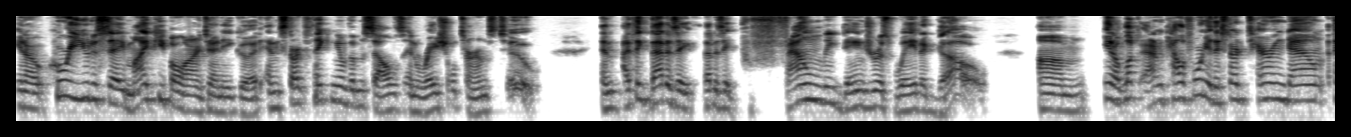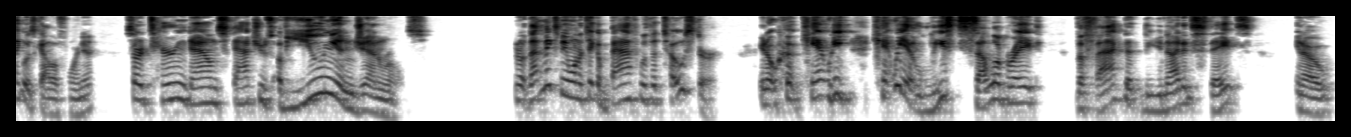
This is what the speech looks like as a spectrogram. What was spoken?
you know, who are you to say my people aren't any good?" and start thinking of themselves in racial terms too and I think that is a that is a profoundly dangerous way to go. Um, you know, look out in California, they started tearing down. I think it was California started tearing down statues of Union generals. You know, that makes me want to take a bath with a toaster. You know, can't we can't we at least celebrate the fact that the United States, you know,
